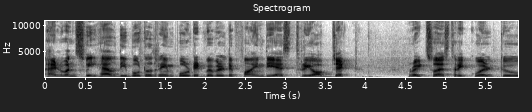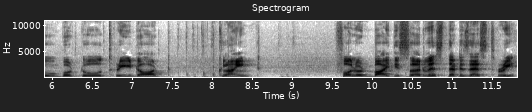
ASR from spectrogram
And once we have the Boto3 imported, we will define the S3 object, right? So S3 equal to Boto3 dot client followed by the service that is S3,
